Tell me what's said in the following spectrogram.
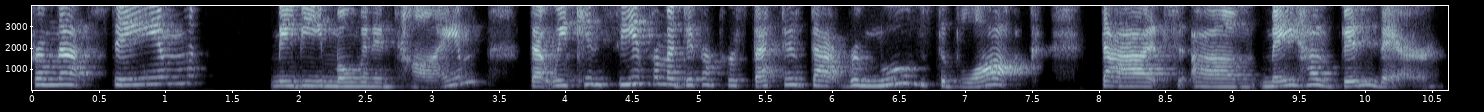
from that same maybe moment in time, that we can see it from a different perspective that removes the block that um, may have been there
